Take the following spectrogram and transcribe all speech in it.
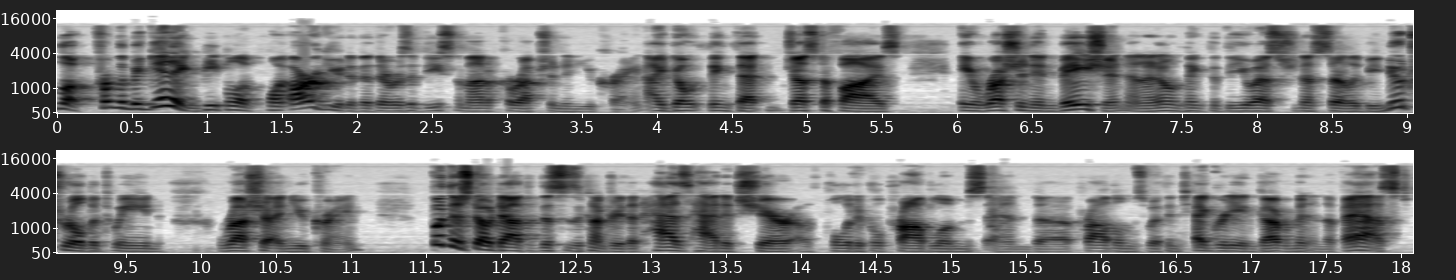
Look, from the beginning, people have argued that there was a decent amount of corruption in Ukraine. I don't think that justifies a Russian invasion, and I don't think that the U.S. should necessarily be neutral between Russia and Ukraine. But there's no doubt that this is a country that has had its share of political problems and uh, problems with integrity and government in the past.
